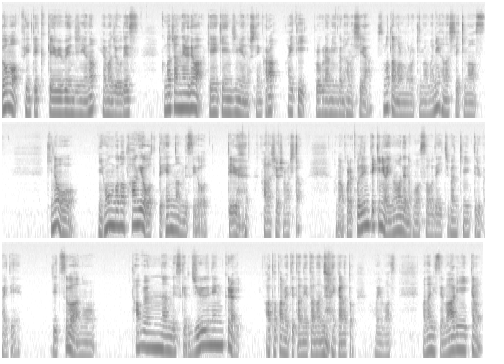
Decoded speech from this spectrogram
どうも、フィンテック系ウェブエンジニアの山城です。このチャンネルでは、現役エンジニアの視点から IT、プログラミングの話や、その他もろもろ気ままに話していきます。昨日、日本語の他行って変なんですよっていう 話をしました。あの、これ個人的には今までの放送で一番気に入ってる回で、実はあの、多分なんですけど、10年くらい温めてたネタなんじゃないかなと思います。まあ、何せ周りに言っても、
